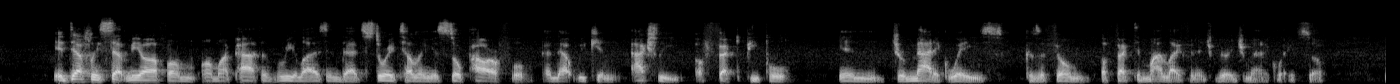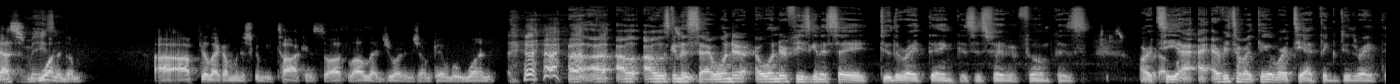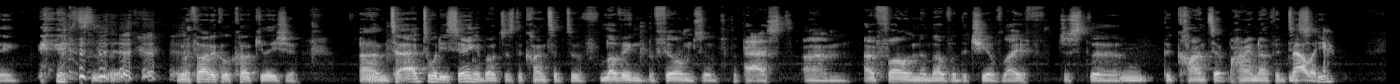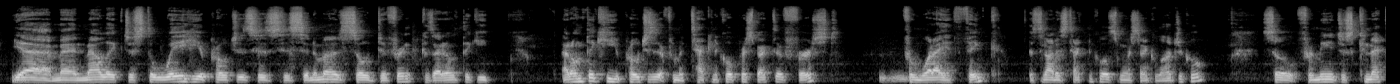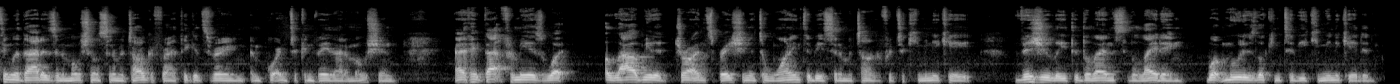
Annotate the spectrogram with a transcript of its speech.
it definitely set me off on on my path of realizing that storytelling is so powerful and that we can actually affect people in dramatic ways because the film affected my life in a very dramatic way. So that's Amazing. one of them. I, I, feel like I'm just gonna be talking, so I'll, I'll let Jordan jump in with one. uh, I, I, I, was gonna say, I wonder, I wonder if he's gonna say "Do the Right Thing" is his favorite film because RT. every time I think of RT, I think "Do the Right Thing." it's a methodical calculation. Um, to add to what he's saying about just the concept of loving the films of the past, um, I've fallen in love with the Tree of Life. Just the mm. the concept behind authenticity. Malick. Yeah, man, Malick. Just the way he approaches his his cinema is so different because I don't think he, I don't think he approaches it from a technical perspective 1st mm-hmm. From what I think, it's not as technical; it's more psychological. So for me, just connecting with that as an emotional cinematographer, I think it's very important to convey that emotion. And I think that for me is what allowed me to draw inspiration into wanting to be a cinematographer to communicate visually through the lens, through the lighting, what mood is looking to be communicated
